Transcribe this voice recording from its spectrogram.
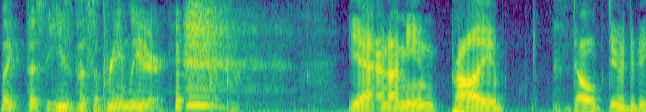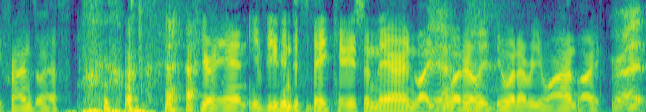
Like this, he's the supreme leader. Yeah, and I mean, probably a dope dude to be friends with. if you're in, if you can just vacation there and like Yeah. literally do whatever you want, like right?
